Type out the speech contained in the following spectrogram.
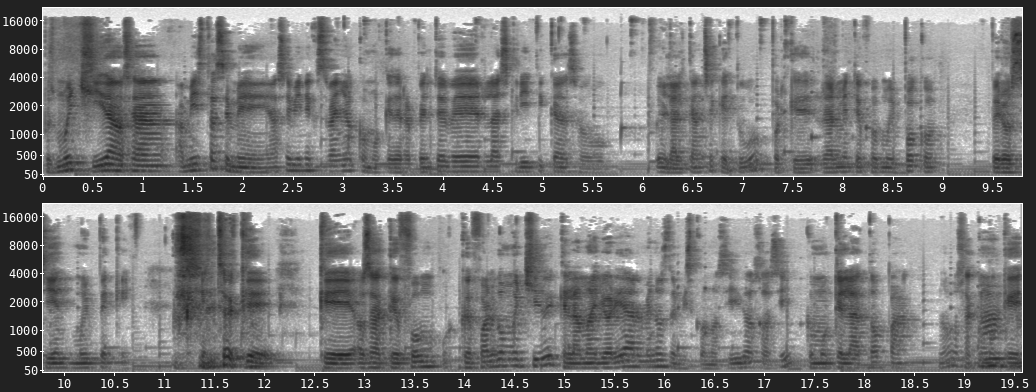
pues muy chida, o sea, a mí esta se me hace bien extraño como que de repente ver las críticas o el alcance que tuvo, porque realmente fue muy poco, pero sí muy pequeño. Siento que, que, o sea, que fue, que fue algo muy chido y que la mayoría, al menos de mis conocidos o así, como que la topa, ¿no? O sea, como Mm, que,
